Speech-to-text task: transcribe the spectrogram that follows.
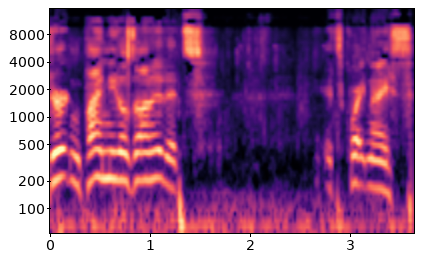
dirt and pine needles on it it's it's quite nice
